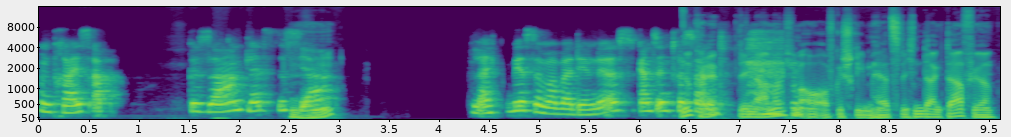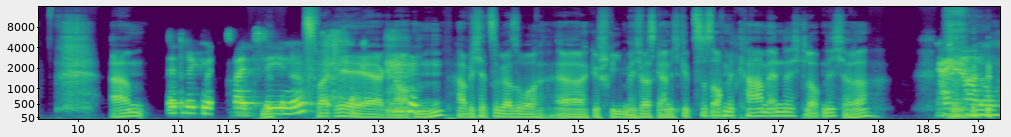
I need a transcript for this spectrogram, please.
einen Preis abgesahnt letztes mhm. Jahr. Vielleicht probierst du mal bei dem, der ist ganz interessant. Okay, den Namen habe ich mir auch aufgeschrieben. Herzlichen Dank dafür. Ähm, Cedric mit 2C, ne? Zwei, ja, ja, genau. mhm. Habe ich jetzt sogar so äh, geschrieben. Ich weiß gar nicht, gibt es das auch mit K am Ende? Ich glaube nicht, oder? Keine Ahnung.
